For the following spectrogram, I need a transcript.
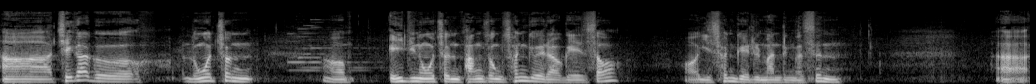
아, 제가 그 농어촌, 어, AD 농어촌 방송 선교회라고 해서 어, 이 선교회를 만든 것은 아,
